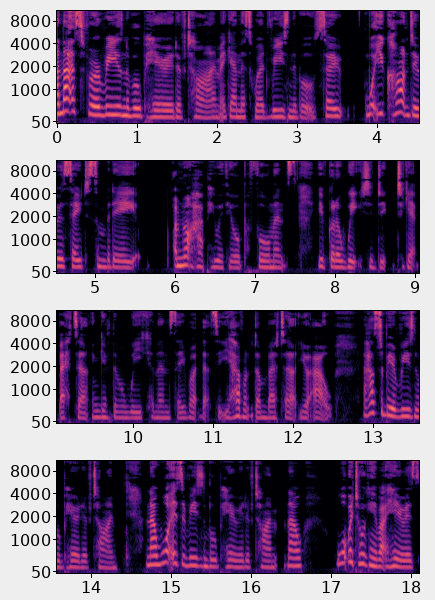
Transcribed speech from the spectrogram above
And that's for a reasonable period of time. Again, this word reasonable. So what you can't do is say to somebody, I'm not happy with your performance. You've got a week to do, to get better and give them a week and then say, right, that's it. You haven't done better. You're out. It has to be a reasonable period of time. Now, what is a reasonable period of time? Now, what we're talking about here is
